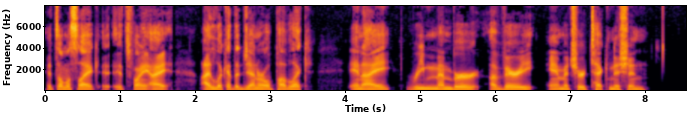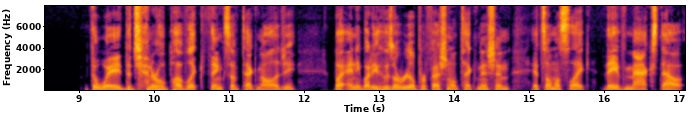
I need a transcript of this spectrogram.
It's almost like it's funny. I I look at the general public, and I remember a very amateur technician the way the general public thinks of technology. But anybody who's a real professional technician, it's almost like they've maxed out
